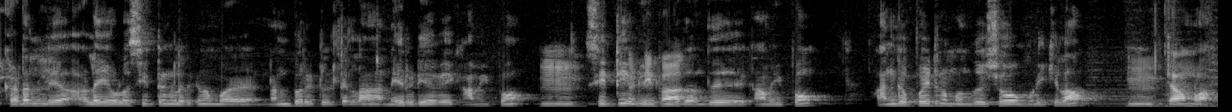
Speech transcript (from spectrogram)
கடல் அலை எவ்வளவு சீற்றங்கள் இருக்கு. நம்ம நண்பர்கள்ட்ட எல்லாம் நேரடியாவே காமிப்போம். சிட்டி. அப்படின்றத வந்து காமிப்போம். அங்க போயிட்டு நம்ம வந்து ஷோ முடிக்கலாம். ம். கிளம்பலாம்.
